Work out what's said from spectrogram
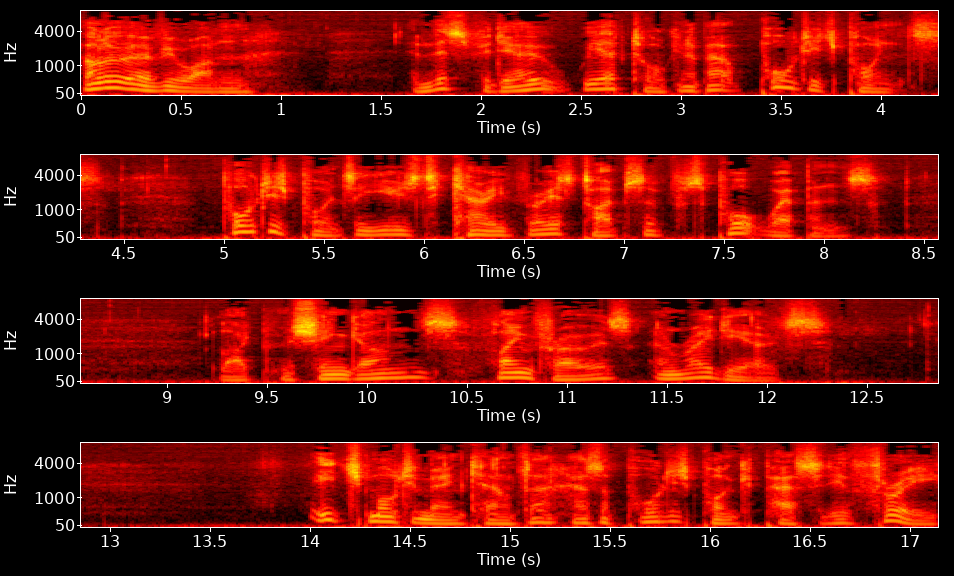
Hello everyone. In this video we are talking about portage points. Portage points are used to carry various types of support weapons like machine guns, flamethrowers and radios. Each multi-man counter has a portage point capacity of 3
